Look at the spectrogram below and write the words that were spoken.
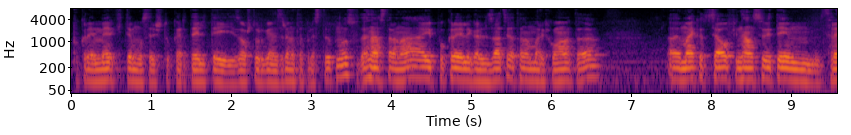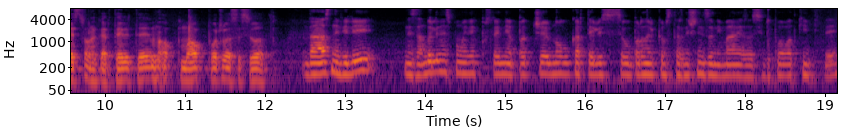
покрай мерките му срещу картелите и изобщо организираната престъпност, от една страна и покрай легализацията на марихуаната, май като цяло финансовите им средства на картелите малко по малко почва да се силат. Да, аз не ви ли, не знам дали не споменах последния път, че много картели са се обърнали към странични занимания, за да си допълват кинтите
